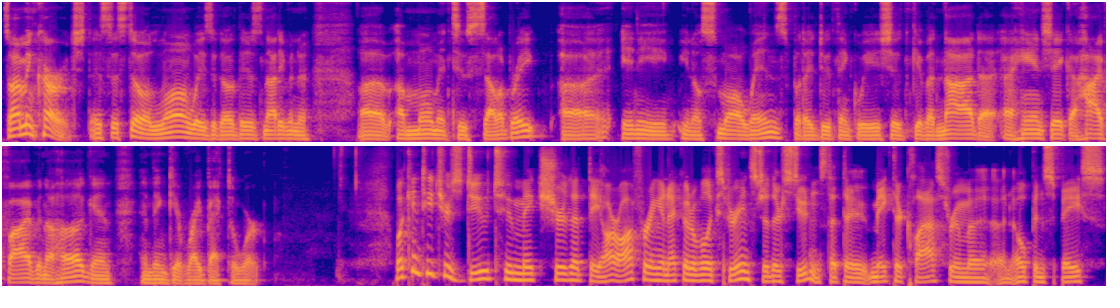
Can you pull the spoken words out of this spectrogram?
So I'm encouraged. This is still a long ways to go. There's not even a a moment to celebrate uh, any you know small wins, but I do think we should give a nod, a, a handshake, a high five, and a hug, and and then get right back to work. What can teachers do to make sure that they are offering an equitable experience to their students, that they make their classroom a, an open space,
